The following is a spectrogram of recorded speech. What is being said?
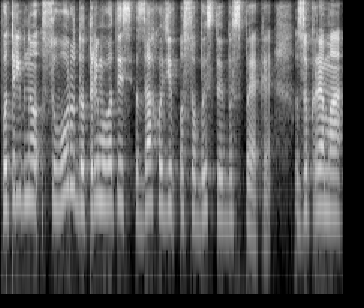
потрібно суворо дотримуватись заходів особистої безпеки, зокрема,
